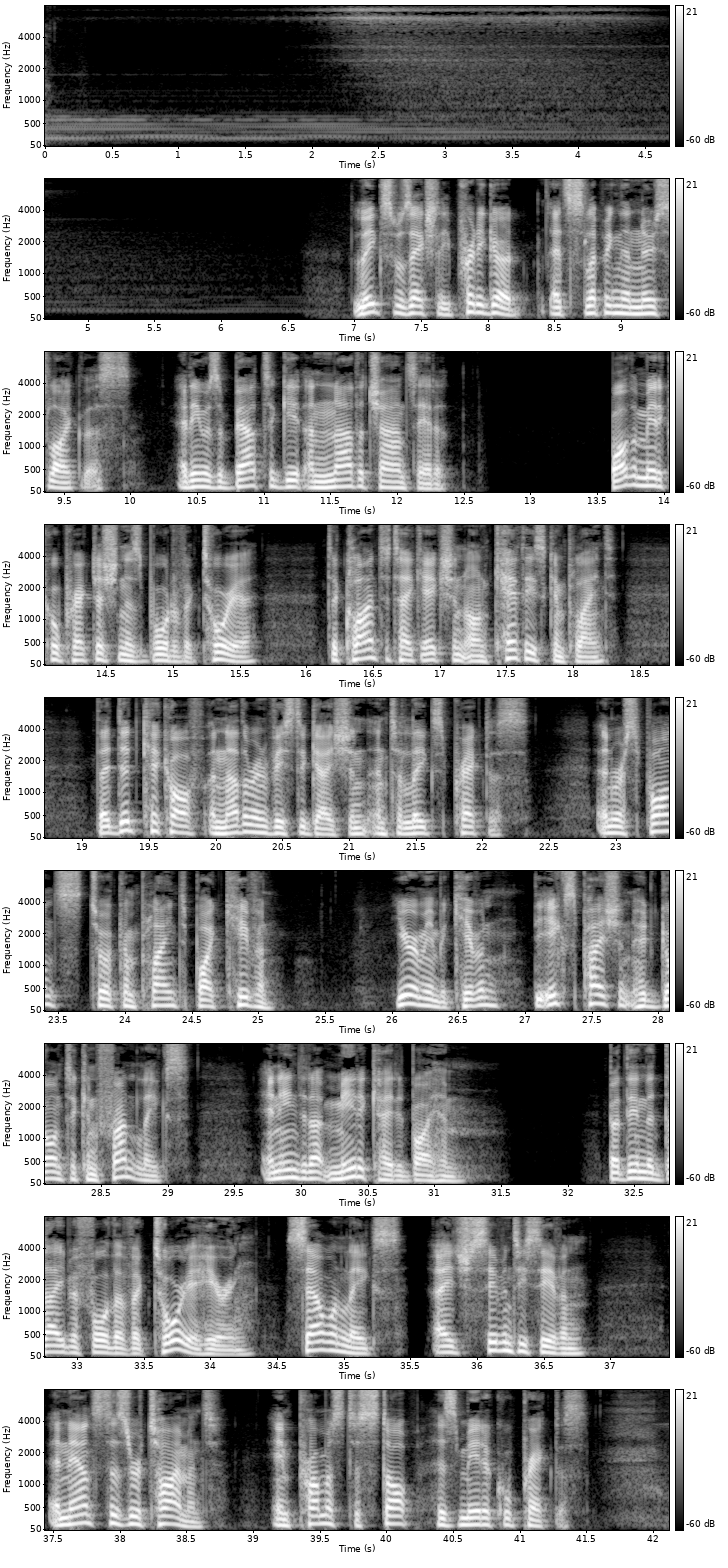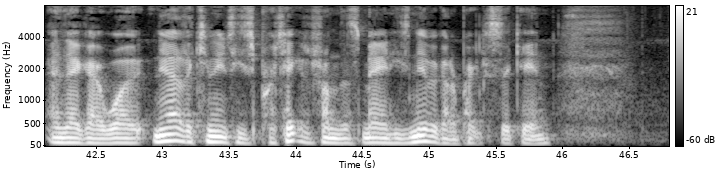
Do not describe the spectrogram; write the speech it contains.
Leeks was actually pretty good at slipping the noose like this, and he was about to get another chance at it. While the Medical Practitioners Board of Victoria declined to take action on Kathy's complaint, they did kick off another investigation into Leeks' practice in response to a complaint by Kevin. You remember Kevin, the ex patient who'd gone to confront Leeks and ended up medicated by him. But then the day before the Victoria hearing, Selwyn Leeks, aged 77, announced his retirement and promised to stop his medical practice and they go, well, now the community's protected from this man, he's never going to practice again.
